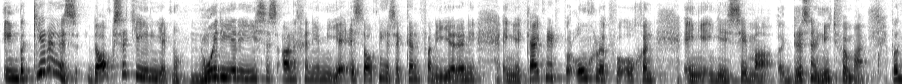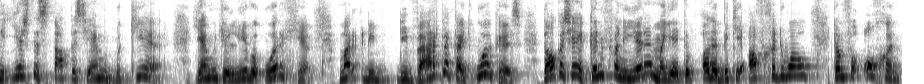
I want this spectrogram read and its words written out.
En bekering is dalk sit jy hier en jy het nog nooit die Here Jesus aangeneem nie. Jy is dalk nie eens 'n kind van die Here nie en jy kyk net per ongeluk ver oggend en jy, en jy sê maar dis nou nie vir my. Wel die eerste stap is jy moet bekeer. Jy moet jou lewe oorgee. Maar die die werklikheid ook is, dalk as jy 'n kind van die Here, maar jy het op al 'n bietjie afgedwaal, dan ver oggend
